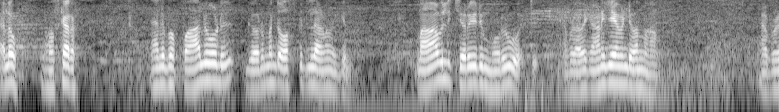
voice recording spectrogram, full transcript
ഹലോ നമസ്കാരം. ഞാനിപ്പോൾ പാലോട് ഗവൺമെന്റ് ഹോസ്പിറ്റലിലാണ് നിൽക്കുന്നത്. നാവിൽ ചെറിയൊരു മുറിവ് പറ്റി. അപ്പോൾ അത് കാണിക്കാൻ വേണ്ടി വന്നതാണ്. അപ്പോൾ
